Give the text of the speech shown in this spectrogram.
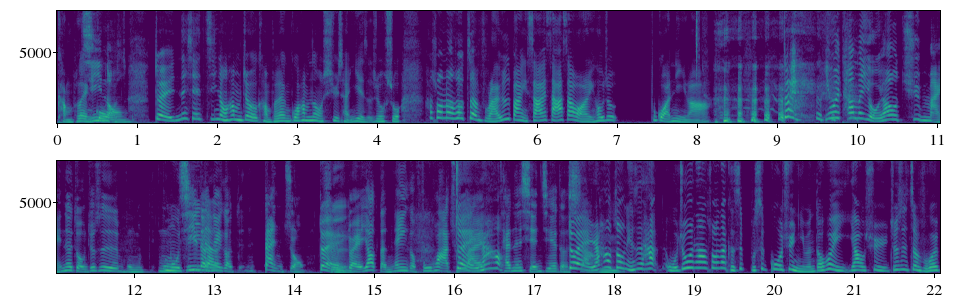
complain 过，对那些鸡农他们就有 complain 过，他们那种畜产业者就说，他说那时候政府来就是把你杀一杀，杀完了以后就。不管你啦，对，因为他们有要去买那种就是母母鸡的那个蛋种，对对，要等那个孵化出来，然后才能衔接的。对，然后重点是他，我就问他说：“那可是不是过去你们都会要去，就是政府会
